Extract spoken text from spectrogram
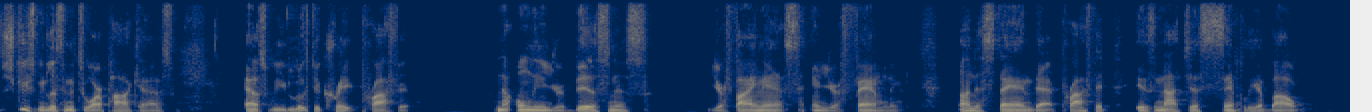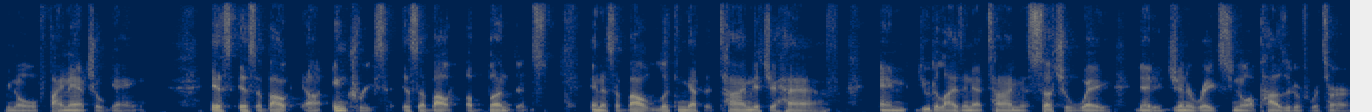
excuse me, listening to our podcast, as we look to create profit, not only in your business, your finance, and your family. Understand that profit is not just simply about you know financial gain. It's it's about uh, increase. It's about abundance. And it's about looking at the time that you have and utilizing that time in such a way that it generates you know a positive return.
